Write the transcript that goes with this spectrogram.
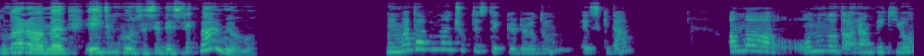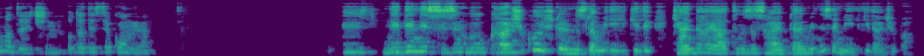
buna rağmen eğitim konusunda size destek vermiyor mu? Normalde abimden çok destek görüyordum eskiden. Ama onunla da aram pek iyi olmadığı için o da destek olmuyor. Nedeni sizin bu karşı koyuşlarınızla mı ilgili? Kendi hayatınızı sahiplenmenizle mi ilgili acaba?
